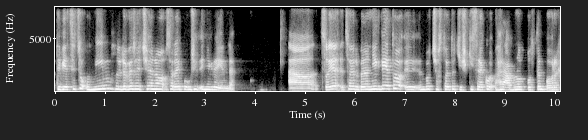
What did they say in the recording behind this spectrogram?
ty věci, co umím, lidově řečeno, se dají použít i někde jinde. A co je, co je dobré, někdy je to, nebo často je to těžké se jako hrábnout pod ten povrch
